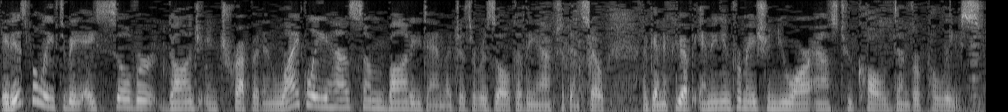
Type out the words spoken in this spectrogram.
It is believed to be a silver Dodge Intrepid and likely has some body damage as a result of the accident. So, again, if you have any information, you are asked to call Denver police.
